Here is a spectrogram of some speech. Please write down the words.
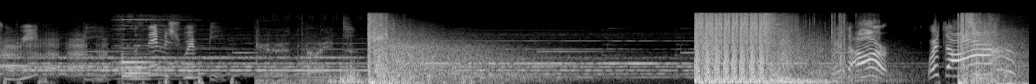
chewy, shrimpy. Good night. Where's R? Where's R?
